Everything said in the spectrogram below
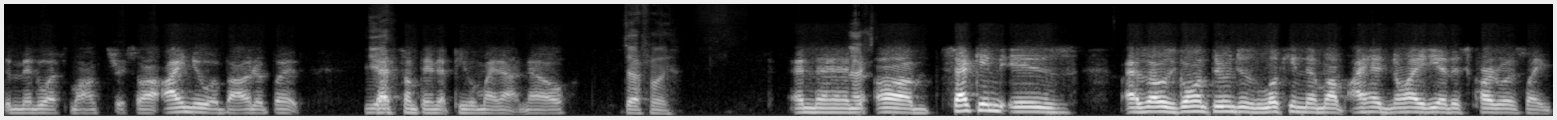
the Midwest Monster, so I knew about it, but yeah. that's something that people might not know. Definitely. And then um, second is as I was going through and just looking them up, I had no idea this card was like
